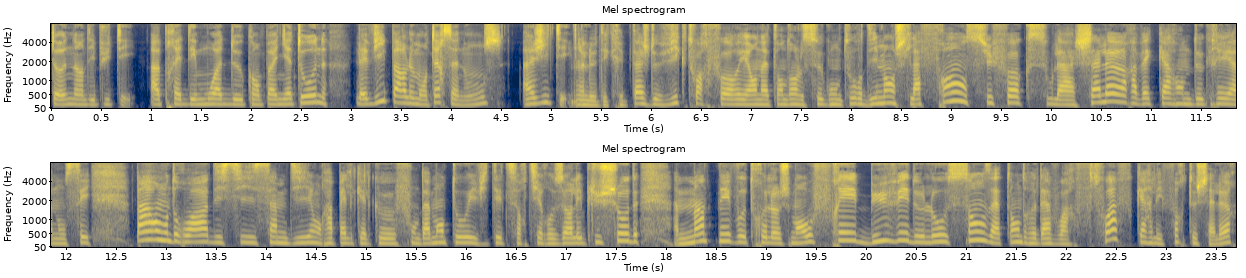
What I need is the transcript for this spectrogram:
tonne un député. Après des mois de campagne à Tône, la vie parlementaire s'annonce agitée. Le décryptage de Victoire Fort et en attendant le second tour dimanche, la France suffoque sous la chaleur avec 40 degrés annoncés par endroit d'ici samedi. On rappelle quelques fondamentaux, évitez de sortir aux heures les plus chaudes, maintenez votre logement au frais, buvez de l'eau sans attendre d'avoir soif car les fortes chaleurs,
